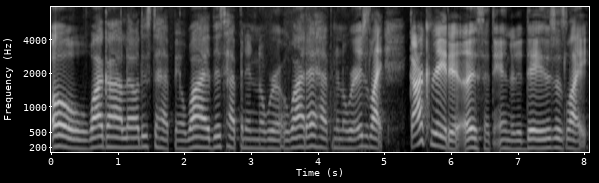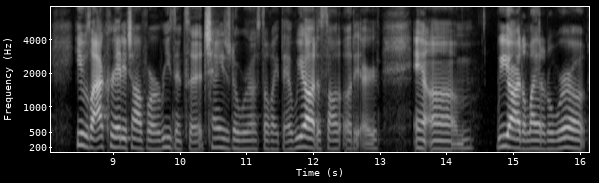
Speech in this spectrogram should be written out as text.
"Oh, why God allowed this to happen? Why this happening in the world? Why that happening in the world?" It's just like God created us. At the end of the day, it's just like He was like, "I created y'all for a reason to change the world, stuff like that. We are the salt of the earth, and um, we are the light of the world."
